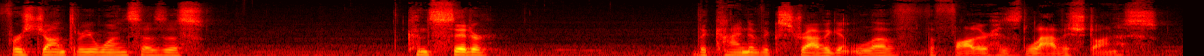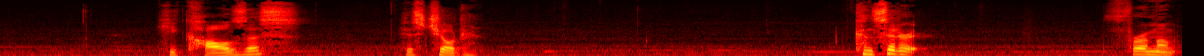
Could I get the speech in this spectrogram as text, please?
First John 3 1 says this Consider the kind of extravagant love the Father has lavished on us. He calls us his children. Consider it for a moment.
